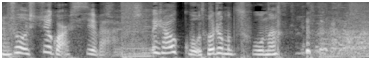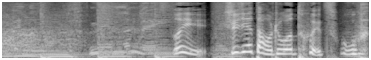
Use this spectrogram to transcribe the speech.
你说我血管细吧，为啥我骨头这么粗呢？所以直接导致我腿粗。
